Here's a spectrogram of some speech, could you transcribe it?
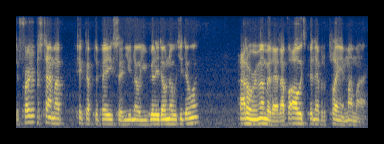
the first time i picked up the bass and you know you really don't know what you're doing I don't remember that. I've always been able to play in my mind.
